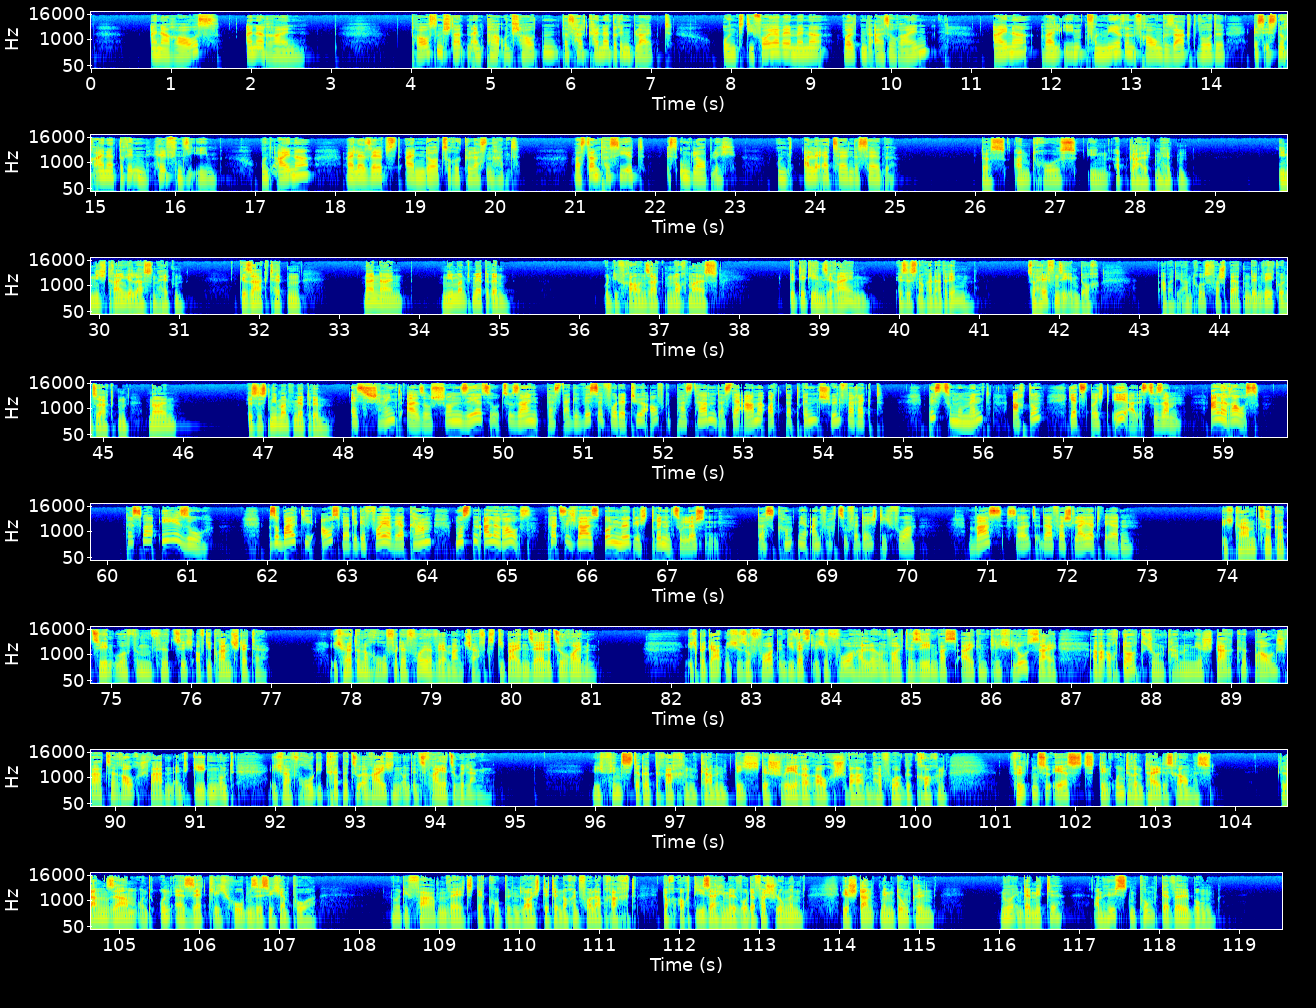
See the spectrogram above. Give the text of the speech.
Einer raus, einer rein. Draußen standen ein paar und schauten, dass halt keiner drin bleibt. Und die Feuerwehrmänner wollten da also rein. Einer, weil ihm von mehreren Frauen gesagt wurde, es ist noch einer drin, helfen Sie ihm. Und einer, weil er selbst einen dort zurückgelassen hat. Was dann passiert, ist unglaublich. Und alle erzählen dasselbe. Dass Andros ihn abgehalten hätten, ihn nicht reingelassen hätten, gesagt hätten, nein, nein, niemand mehr drin. Und die Frauen sagten nochmals Bitte gehen Sie rein, es ist noch einer drin. So helfen Sie ihm doch. Aber die Andros versperrten den Weg und sagten Nein, es ist niemand mehr drin. Es scheint also schon sehr so zu sein, dass da gewisse vor der Tür aufgepasst haben, dass der arme Ott da drin schön verreckt. Bis zum Moment, Achtung, jetzt bricht eh alles zusammen. Alle raus. Das war eh so. Sobald die auswärtige Feuerwehr kam, mussten alle raus. Plötzlich war es unmöglich, drinnen zu löschen. Das kommt mir einfach zu verdächtig vor. Was sollte da verschleiert werden? Ich kam circa 10.45 Uhr auf die Brandstätte. Ich hörte noch Rufe der Feuerwehrmannschaft, die beiden Säle zu räumen. Ich begab mich sofort in die westliche Vorhalle und wollte sehen, was eigentlich los sei, aber auch dort schon kamen mir starke braunschwarze Rauchschwaden entgegen, und ich war froh, die Treppe zu erreichen und ins Freie zu gelangen. Wie finstere Drachen kamen dichte, schwere Rauchschwaden hervorgekrochen, füllten zuerst den unteren Teil des Raumes. Langsam und unersättlich hoben sie sich empor. Nur die Farbenwelt der Kuppeln leuchtete noch in voller Pracht, doch auch dieser Himmel wurde verschlungen, wir standen im Dunkeln, nur in der Mitte, am höchsten Punkt der Wölbung,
